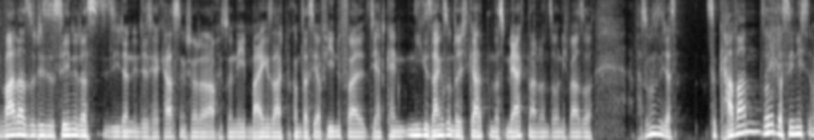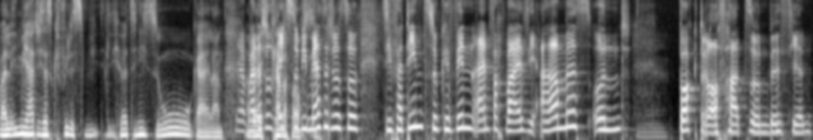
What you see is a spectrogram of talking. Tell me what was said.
war da so diese Szene, dass sie dann in dieser Castingshow dann auch so nebenbei gesagt bekommt, dass sie auf jeden Fall, sie hat keinen nie Gesangsunterricht gehabt und das merkt man und so und ich war so, versuchen sie das zu covern, so, dass sie nicht, weil irgendwie hatte ich das Gefühl, es hört sich nicht so geil an. Ja, weil das ist echt so, auch die Message ist so, sie verdient zu gewinnen, einfach weil sie arm ist und Bock drauf hat, so ein bisschen.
